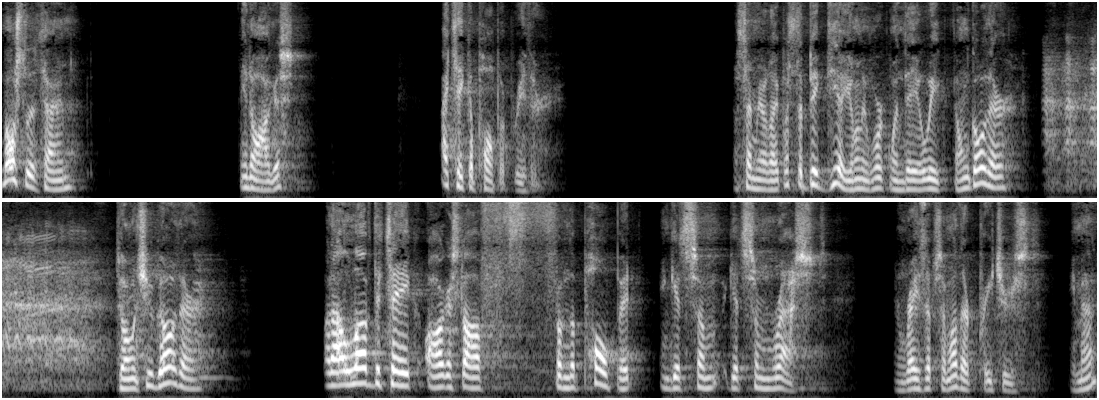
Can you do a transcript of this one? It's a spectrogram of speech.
most of the time in August, I take a pulpit breather. Some of you are like, what's the big deal? You only work one day a week. Don't go there. Don't you go there. But I love to take August off from the pulpit and get some, get some rest and raise up some other preachers. Amen?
